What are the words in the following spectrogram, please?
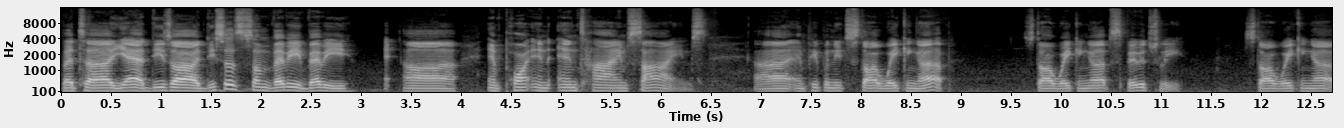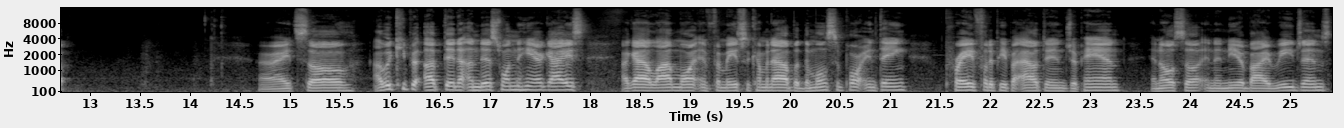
but uh yeah these are these are some very very uh, important end time signs. Uh, and people need to start waking up. Start waking up spiritually. Start waking up. Alright, so I would keep it updated on this one here, guys. I got a lot more information coming out, but the most important thing, pray for the people out there in Japan and also in the nearby regions.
